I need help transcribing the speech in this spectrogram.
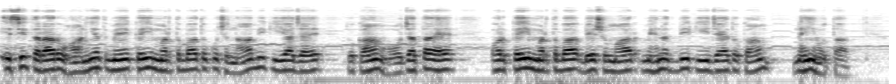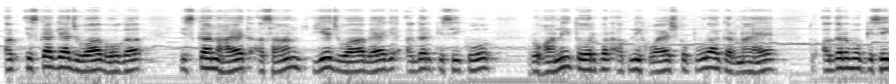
اسی طرح روحانیت میں کئی مرتبہ تو کچھ نہ بھی کیا جائے تو کام ہو جاتا ہے، اور کئی مرتبہ بے شمار محنت بھی کی جائے تو کام نہیں ہوتا۔ اب اس کا کیا جواب ہوگا؟ اس کا نہایت آسان یہ جواب ہے کہ اگر کسی کو روحانی طور پر اپنی خواہش کو پورا کرنا ہے، تو اگر وہ کسی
